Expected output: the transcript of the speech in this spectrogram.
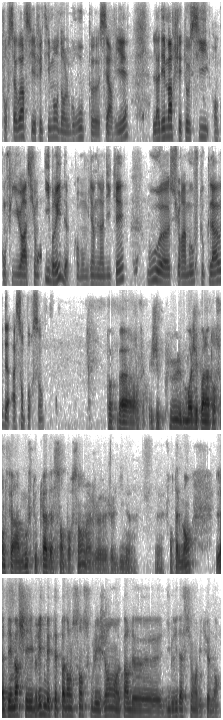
pour savoir si effectivement dans le groupe euh, Servier, la démarche est aussi en configuration hybride, comme on vient de l'indiquer, ou sur un move to cloud à 100%. Donc, bah, plus, moi, je n'ai pas l'intention de faire un move to cloud à 100%, là, je, le dis frontalement. La démarche est hybride, mais peut-être pas dans le sens où les gens parlent d'hybridation habituellement.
